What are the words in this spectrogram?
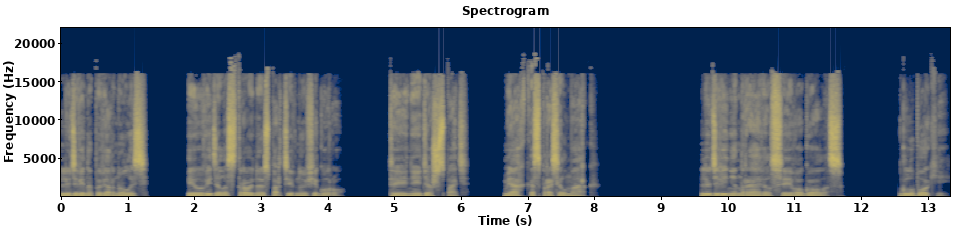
Людивина повернулась и увидела стройную спортивную фигуру. «Ты не идешь спать?» — мягко спросил Марк. Людивине нравился его голос. Глубокий,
